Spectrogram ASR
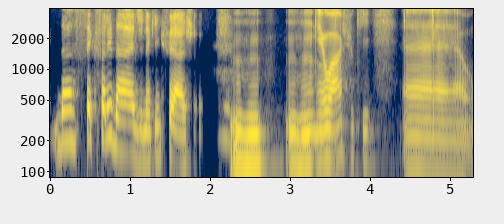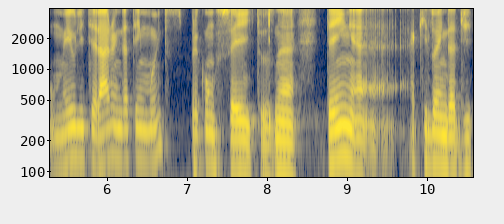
da sexualidade, né? O que, que você acha? Uhum. Uhum. Eu acho que é, o meio literário ainda tem muitos preconceitos, né? Tem é, aquilo ainda de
